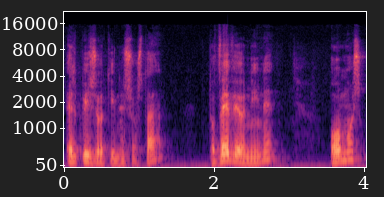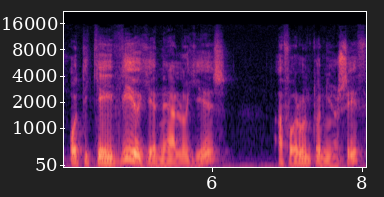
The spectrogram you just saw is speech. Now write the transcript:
ελπίζω ότι είναι σωστά, το βέβαιο είναι όμως ότι και οι δύο γενεαλογίες αφορούν τον Ιωσήφ,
